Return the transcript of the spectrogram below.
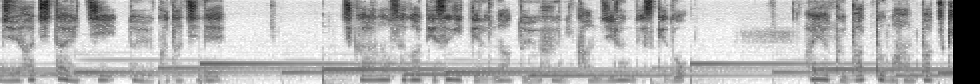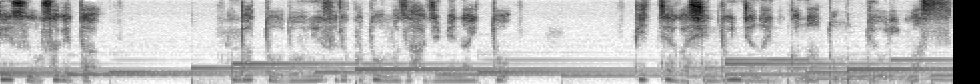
18対1という形で力の差が出すぎてるなというふうに感じるんですけど早くバットの反発係数を下げたバットを導入することをまず始めないとピッチャーがしんどいんじゃないのかなと思っております。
